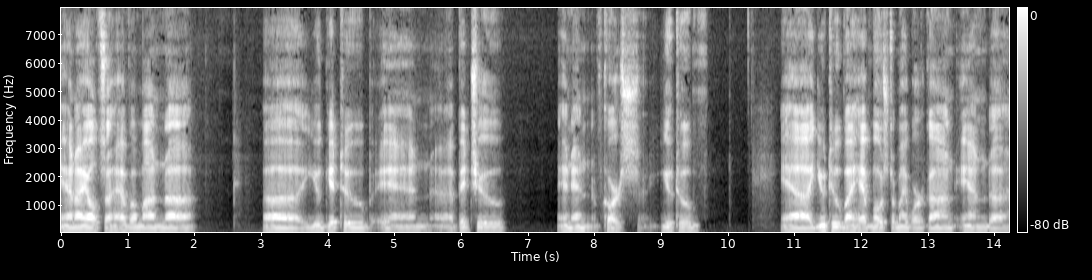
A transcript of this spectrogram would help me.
and I also have them on uh, uh, YouTube and uh, BitChute and then of course YouTube. Uh, YouTube, I have most of my work on, and uh,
